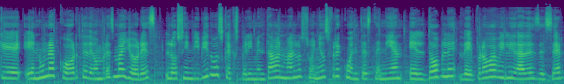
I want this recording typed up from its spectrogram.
que en una cohorte de hombres mayores, los individuos que experimentaban malos sueños frecuentes tenían el doble de probabilidades de ser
